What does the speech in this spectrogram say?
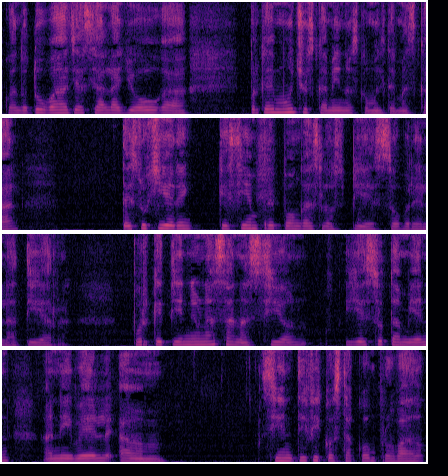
cuando tú vayas a la yoga, porque hay muchos caminos como el temazcal, te sugieren que siempre pongas los pies sobre la tierra, porque tiene una sanación y eso también a nivel científico está comprobado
